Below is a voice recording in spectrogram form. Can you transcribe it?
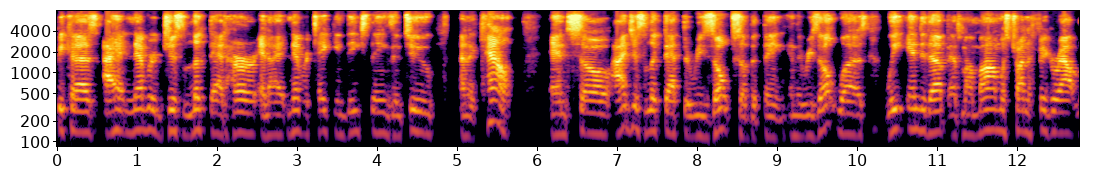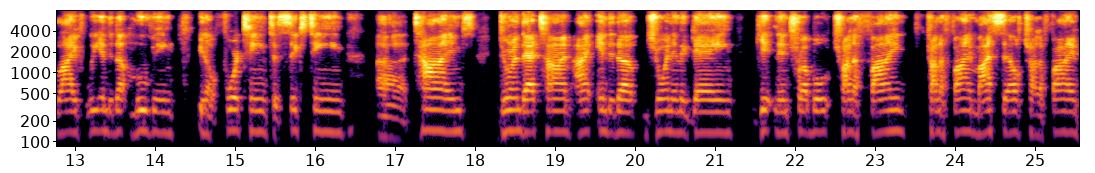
because i had never just looked at her and i had never taken these things into an account and so I just looked at the results of the thing. And the result was we ended up, as my mom was trying to figure out life, we ended up moving, you know, 14 to 16 uh, times. During that time, I ended up joining a gang, getting in trouble, trying to find trying to find myself, trying to find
